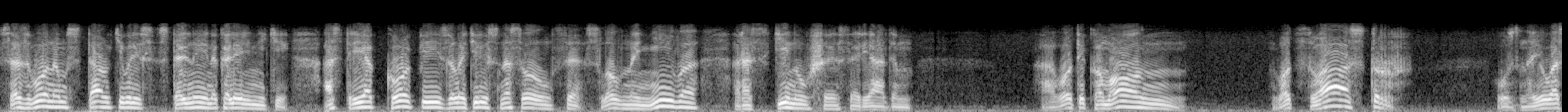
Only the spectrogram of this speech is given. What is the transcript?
Со звоном сталкивались стальные наколенники, острия копий золотились на солнце, словно нива, раскинувшаяся рядом. «А вот и Комон! Вот Суастр! Узнаю вас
